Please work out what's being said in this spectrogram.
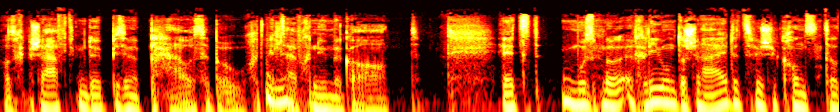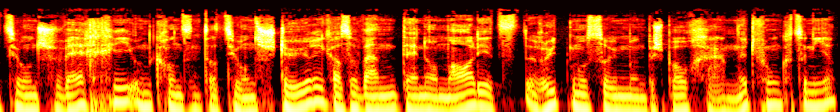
also ich beschäftige mit etwas, eine Pause braucht, weil es mhm. einfach nicht mehr geht. Jetzt muss man ein bisschen unterscheiden zwischen Konzentrationsschwäche und Konzentrationsstörung. Also wenn der normale jetzt Rhythmus, so wie wir besprochen haben, nicht funktioniert.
